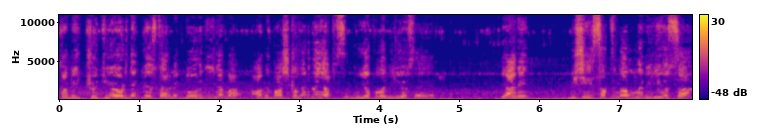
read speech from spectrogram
tabii kötüyü örnek göstermek doğru değil ama abi başkaları da yapsın bu yapılabiliyorsa eğer. Yani bir şey satın alınabiliyorsa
